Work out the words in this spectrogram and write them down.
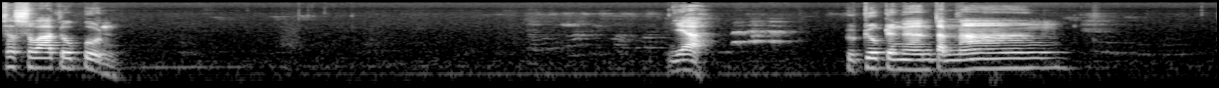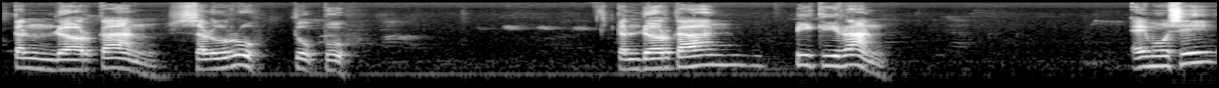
sesuatu pun. Ya, duduk dengan tenang, kendorkan seluruh tubuh, kendorkan pikiran, emosi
